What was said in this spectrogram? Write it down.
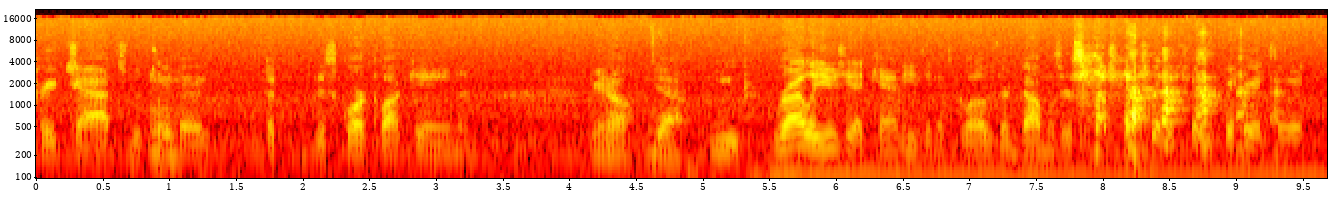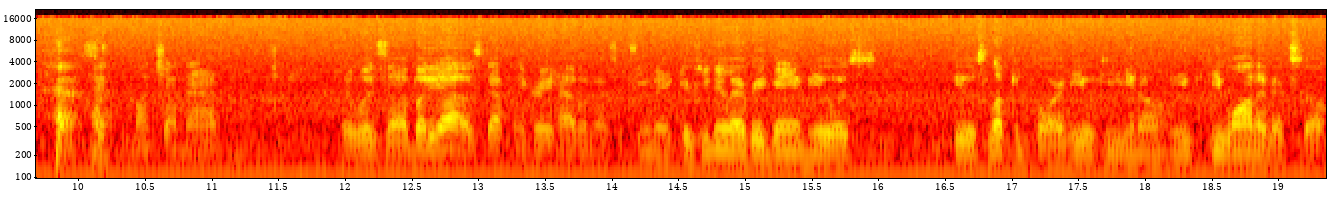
great chats. We'd play Mhm. the, the the score clock game, and you know, Yeah. we, Riley usually had candies in his gloves or gums or something for the third period, so we'd sit and munch on that. It was, uh, but yeah, it was definitely great having him as a teammate because you knew every game he was he was looking for it. He, he you know he, he wanted it, so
